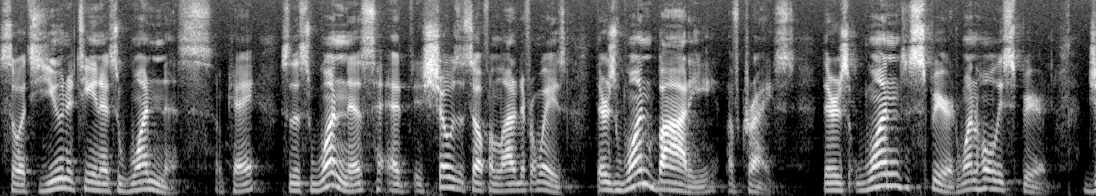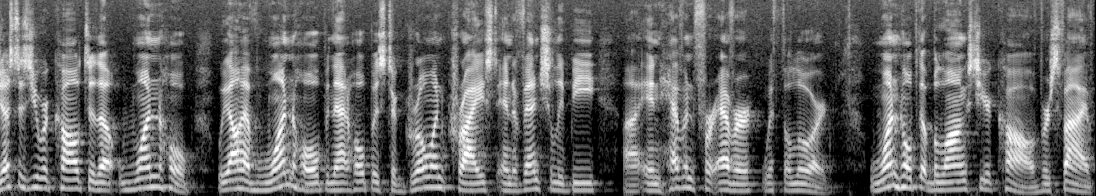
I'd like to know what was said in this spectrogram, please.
So it's unity and it's oneness, okay? So this oneness, it shows itself in a lot of different ways. There's one body of Christ. There's one Spirit, one Holy Spirit. Just as you were called to the one hope. We all have one hope, and that hope is to grow in Christ and eventually be uh, in heaven forever with the Lord. One hope that belongs to your call. Verse 5.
